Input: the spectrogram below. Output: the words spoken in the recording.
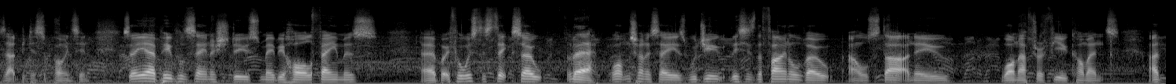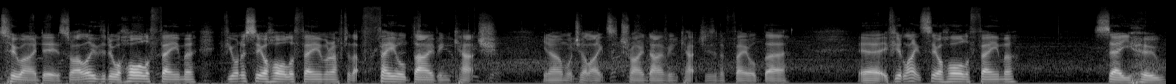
because that'd be disappointing. So yeah, people saying I should do some maybe Hall of Famers. Uh, but if I was to stick, so there. What I'm trying to say is, would you? This is the final vote. I'll start a new one after a few comments. I had two ideas, so I'll either do a Hall of Famer. If you want to see a Hall of Famer after that failed diving catch, you know how much I like to try diving catches and have failed there. Uh, if you'd like to see a Hall of Famer, say who,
